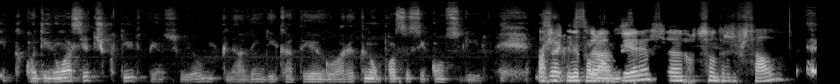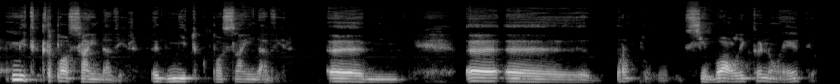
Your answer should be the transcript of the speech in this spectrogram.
E que continua a ser discutido, penso eu, e que nada indica até agora que não possa ser conseguido. Mas Achas que ainda poderá haver essa redução transversal? Admito que possa ainda haver. Admito que possa ainda haver. Uh, uh, uh, pronto, simbólica, não é? De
